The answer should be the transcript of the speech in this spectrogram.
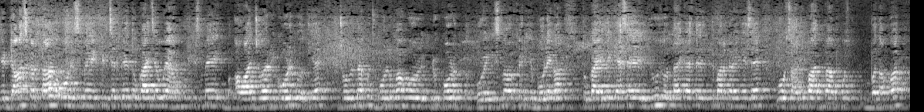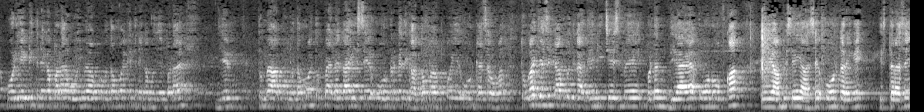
ये डांस करता है और इसमें एक फीचर भी है तो गाइस जो है, हम इसमें आवाज़ जो है रिकॉर्ड भी होती है। जो भी मैं कुछ बोलूँगा, वो रिकॉर्ड होगी इसमें और फिर ये बोलेगा। तो गाइस ये कैसे यूज़ होता है, कैसे इस्तेमाल करेंगे इसे, वो सारी बात मैं आपको बताऊँगा। और ये कितने का पड़ा है, वही मैं आपको बताऊँगा कितने का मुझे पड़ा है। ये तो मैं आपको बताऊँगा तो पहले गाय इसे ऑन करके दिखाता हूँ मैं आपको ये ऑन कैसे होगा। तो गाय जैसे कि आपको दिखा दें नीचे इसमें बटन दिया है ऑन ऑफ़ का तो ये हम इसे यहाँ से ऑन करेंगे इस तरह से।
